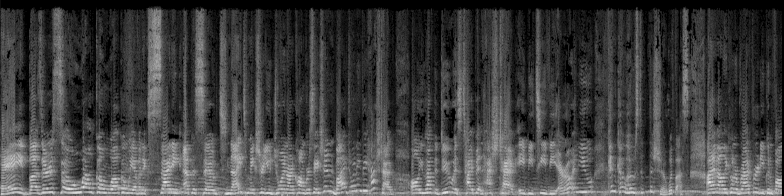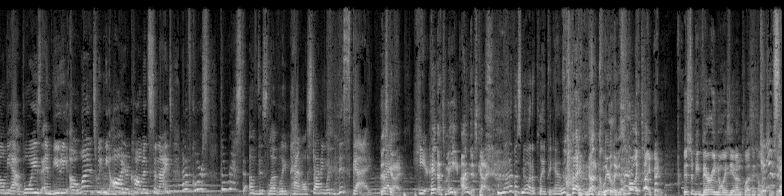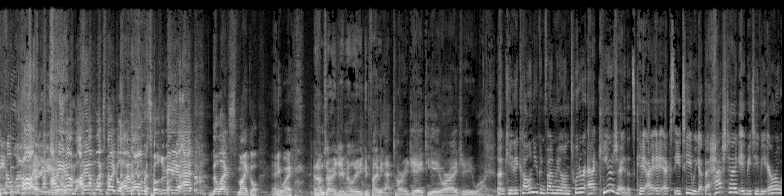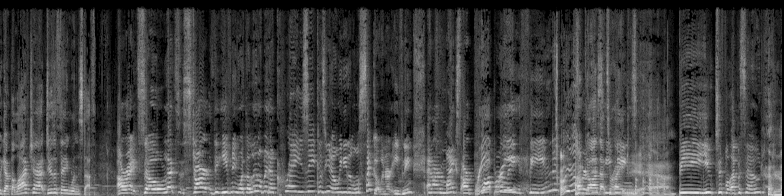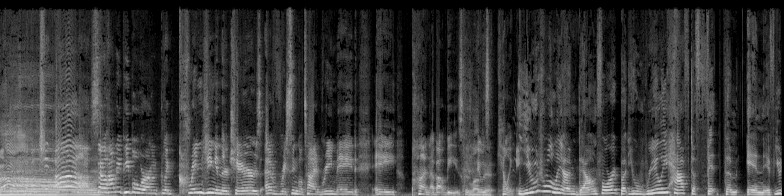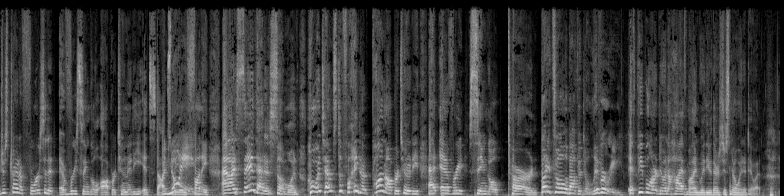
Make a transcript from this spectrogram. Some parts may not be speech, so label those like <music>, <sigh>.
Hey, buzzers! So, welcome, welcome. We have an exciting episode tonight. Make sure you join our conversation by joining the hashtag. All you have to do is type in hashtag ABTV Arrow and you can co host the show with us. I'm Alikona Bradford. You can follow me at Boys and Beauty 01. Tweet me all your comments tonight. And of course, the rest of this lovely panel, starting with this guy. This right guy. Here. Hey, that's me. I'm this guy. None of us know how to play piano. <laughs> I'm not clearly. This is more like typing. This would be very noisy and unpleasant to Can listen you to. say hello? Hi, I am. I am Lex Michael. I am all over social media at the Lex Michael. Anyway, And I'm Tari J. Miller. You can find me at Tari J T A R I J Y. I'm Katie Cullen. You can find me on Twitter at KiaJ. That's K I A X E T. We got the hashtag ABTV Arrow. We got the live chat. Do the thing, win the stuff. All right, so let's start the evening with a little bit of crazy because you know we need a little psycho in our evening, and our mics are properly themed. Oh, yeah. for Oh, God, this that's right. evening's Yeah. <laughs> beautiful episode. <laughs> Ah, so how many people were like cringing in their chairs every single time Brie made a pun about bees because it was it. killing me. Usually I'm down for it, but you really have to fit them in. If you just try to force it at every single opportunity, it stops Annoying. being funny. And I say that as someone who attempts to find a pun opportunity at every single turn. But it's all about the delivery. If people aren't doing a hive mind with you, there's just no way to do it. <laughs> See? See?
